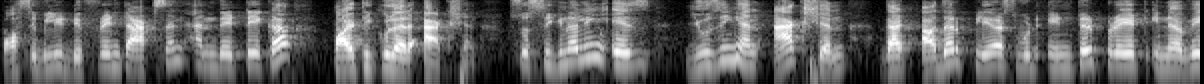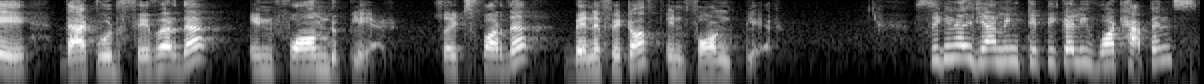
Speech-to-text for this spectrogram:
possibly different action and they take a particular action. So, signaling is using an action that other players would interpret in a way that would favor the informed player. So, it is for the benefit of informed player. Signal jamming typically what happens?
